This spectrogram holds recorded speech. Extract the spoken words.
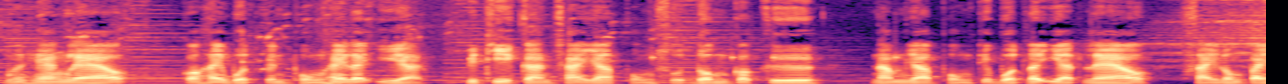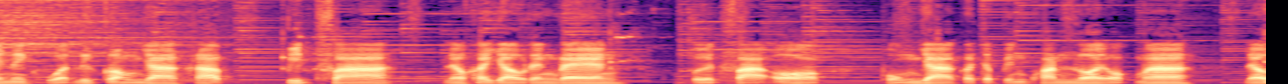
เมื่อแห้งแล้ว ก็ให้บดเป็นผงให้ละเอียด วิธีการใช้ยาผงสูตรดมก็คือนำยาผงที่บดละเอียดแล้ว ใส่ลงไปในขวดหรือกล่องยาครับ ปิดฝา แล้วเขย่าแรงๆ เปิดฝาออก ผงยาก็จะเป็นควันลอยออกมา แล้ว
